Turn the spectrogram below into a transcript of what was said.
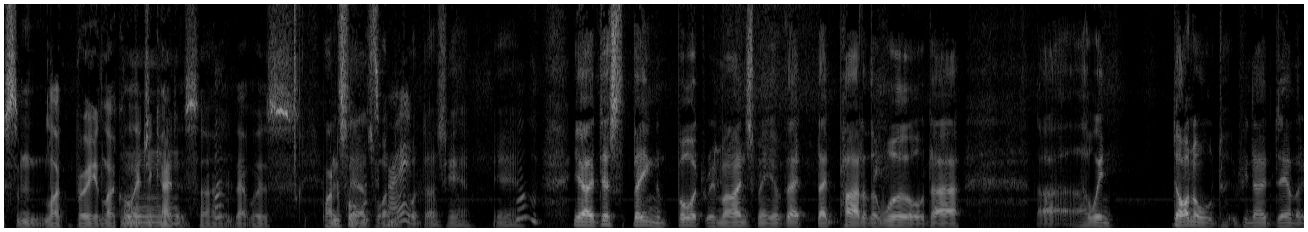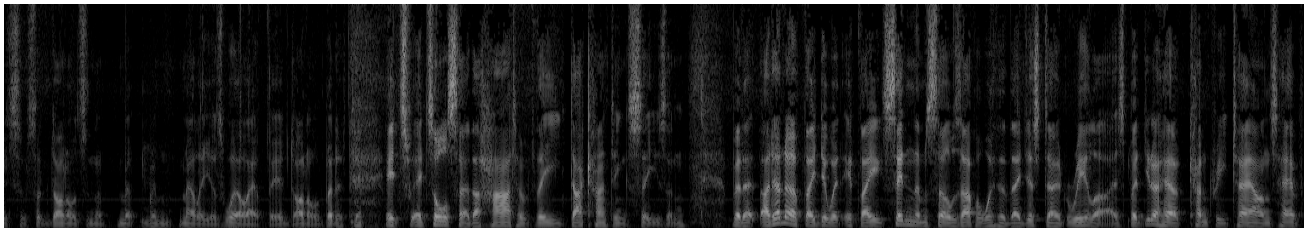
some like brilliant local educators. So that was wonderful. That sounds That's wonderful. great. It does, yeah, yeah, yeah. Just being in Boort reminds me of that, that part of the world. Uh, uh, when Donald, if you know down there, some sort of Donald's in the M- M- Mallee as well out there, Donald. But it, it's it's also the heart of the duck hunting season. But I don't know if they do it if they send themselves up or whether they just don't realise. But you know how country towns have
